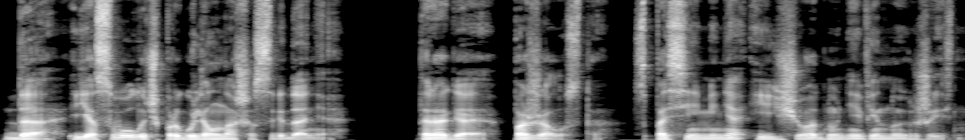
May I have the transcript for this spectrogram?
«Да, я, сволочь, прогулял наше свидание. Дорогая, пожалуйста, спаси меня и еще одну невинную жизнь.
